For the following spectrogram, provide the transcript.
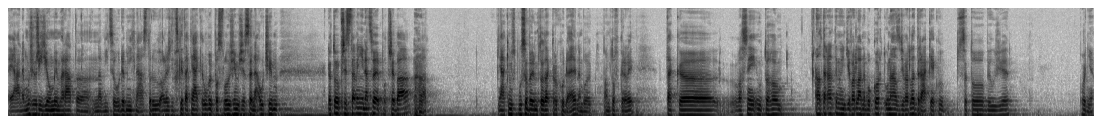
já nemůžu říct, že umím hrát eh, na více hudebních nástrojů, ale vždycky tak nějak by posloužím, že se naučím do toho představení, na co je potřeba Aha. a nějakým způsobem to tak trochu jde, nebo mám to v krvi, tak eh, vlastně i u toho alternativní divadla nebo kort u nás divadle Drak, jako se to využije hodně.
